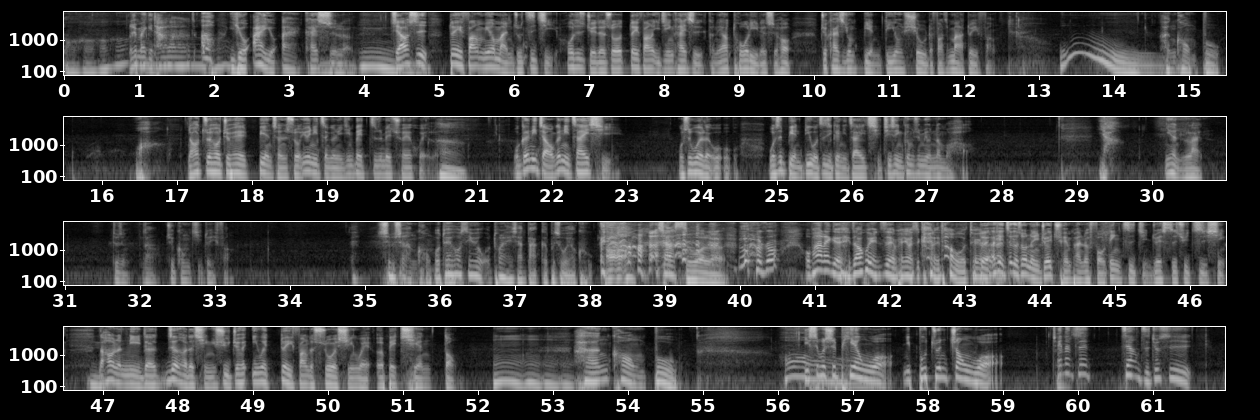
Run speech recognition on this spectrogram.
我就买给他啦。哦，有爱有爱，开始了。嗯，只要是对方没有满足自己，或者是觉得说对方已经开始可能要脱离的时候。就开始用贬低、用羞辱的方式骂对方，哦，很恐怖，哇！然后最后就会变成说，因为你整个人已经被自尊被摧毁了。嗯，我跟你讲，我跟你在一起，我是为了我我我是贬低我自己跟你在一起，其实你根本就没有那么好呀，你很烂，这种啊，去攻击对方。是不是很恐怖？我退后是因为我突然很想打嗝，不是我要哭。哦哦，吓死我了！因为我说我怕那个 你知道会员制的朋友是看得到我退后。对，而且这个时候呢，你就会全盘的否定自己，你就会失去自信。嗯、然后呢，你的任何的情绪就会因为对方的所有行为而被牵动。嗯嗯嗯嗯，很恐怖。哦，你是不是骗我？你不尊重我？哎，那这这样子就是。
